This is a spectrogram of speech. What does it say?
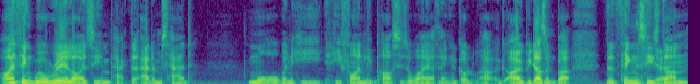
I think we'll realise the impact that Adams had more when he, he finally passes away. I think. God, I, I hope he doesn't. But the things he's yeah. done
